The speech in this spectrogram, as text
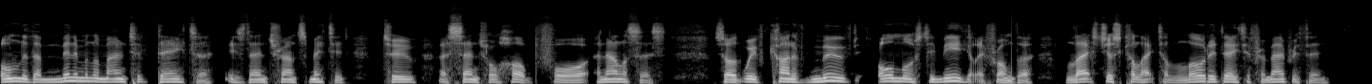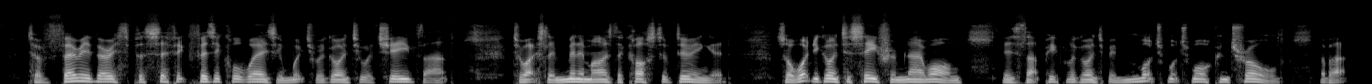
only the minimal amount of data is then transmitted to a central hub for analysis. So we've kind of moved almost immediately from the let's just collect a load of data from everything to very, very specific physical ways in which we're going to achieve that to actually minimize the cost of doing it. So, what you're going to see from now on is that people are going to be much, much more controlled about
